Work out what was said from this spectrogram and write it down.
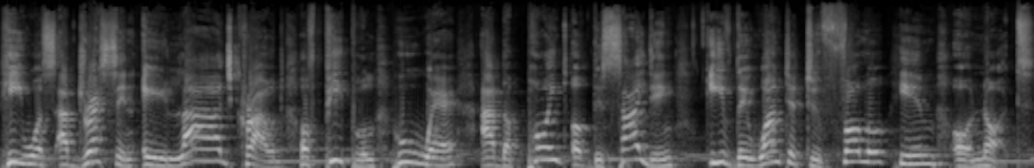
he was addressing a large crowd of people who were at the point of deciding if they wanted to follow him or not.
